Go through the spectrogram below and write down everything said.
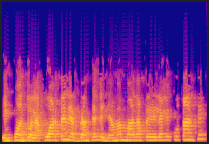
En cuanto a la cuarta enervante, se llama mala fe del ejecutante,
